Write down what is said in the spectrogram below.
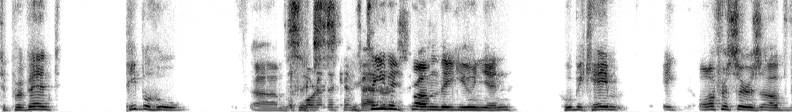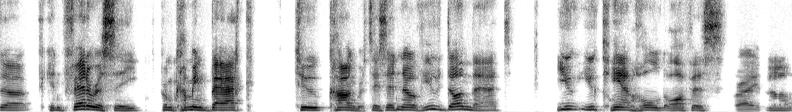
to prevent people who um, seceded from the Union, who became officers of the Confederacy from coming back to Congress. They said, no, if you've done that, you you can't hold office right uh,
